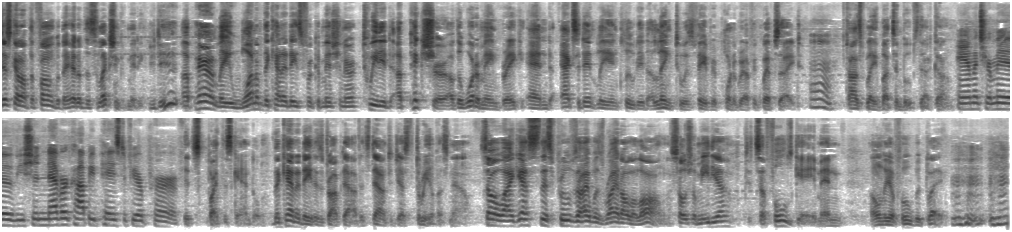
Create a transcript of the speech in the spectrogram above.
just got off the phone with the head of the selection committee. You did? Apparently, one of the candidates for commissioner tweeted a picture of the water main break and accidentally included a link to his favorite pornographic website, mm. cosplaybuttonsandboobs.com. Amateur move. You should never copy paste if you're a perv. It's quite the scandal. The candidate has dropped out. It's down to just three of us now. So I guess this proves I was right all along. Social media, it's a fool's game, and only a fool would play. Mm-hmm, mm-hmm.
